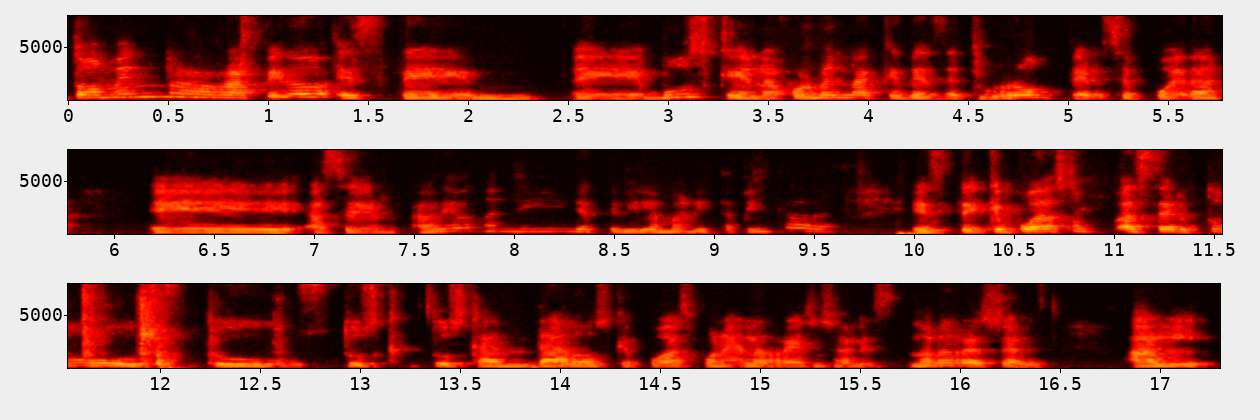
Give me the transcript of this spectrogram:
tomen rápido, este, eh, busquen la forma en la que desde tu router se pueda eh, hacer, adiós Nani, ya te vi la manita pintada, este, que puedas hacer tus, tus, tus, tus, candados que puedas poner a las redes sociales, no a las redes sociales, al,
